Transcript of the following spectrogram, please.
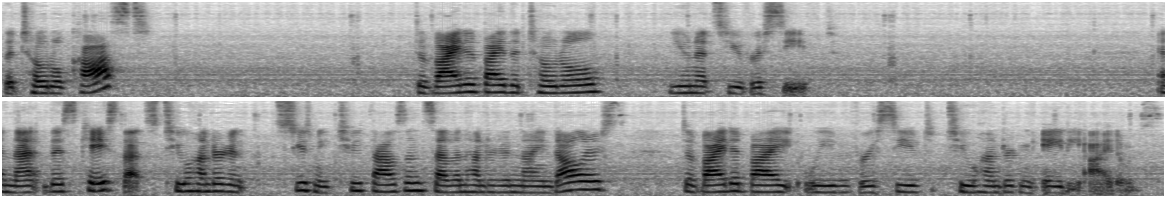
the total cost divided by the total units you've received. In that this case, that's 200 and, excuse me, $2,709 divided by we've received 280 items.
